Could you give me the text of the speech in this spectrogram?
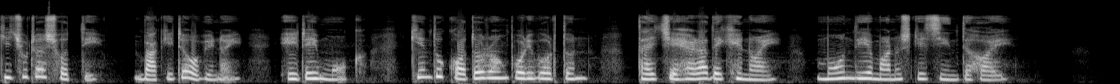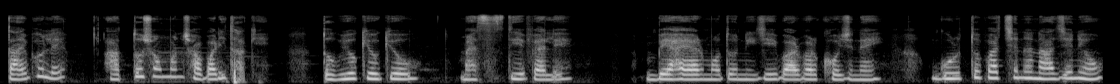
কিছুটা সত্যি, বাকিটা অভিনয়, এইটাই মুখ। কিন্তু কত রং পরিবর্তন, তাই চেহারা দেখে নয়, মন দিয়ে মানুষকে চিনতে হয়। তাই বলে আত্মসম্মান সবারই থাকে। তবুও কেউ কেউ মেসেজ দিয়ে ফেলে, বেহায়ার মতো নিজেই বারবার খোঁজ নেয়। গুরুত্ব পাচ্ছে না না জেনেও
